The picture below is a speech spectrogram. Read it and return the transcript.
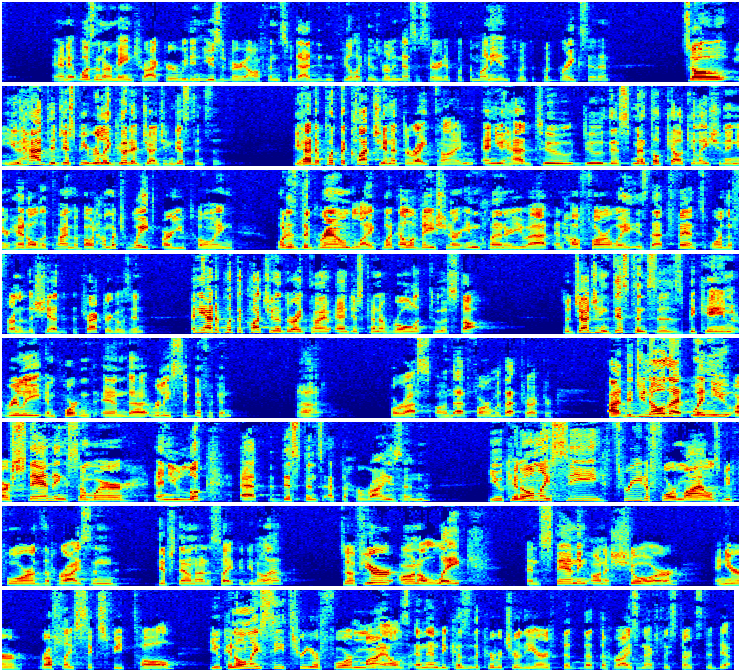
And it wasn't our main tractor. We didn't use it very often, so dad didn't feel like it was really necessary to put the money into it to put brakes in it. So you had to just be really good at judging distances. You had to put the clutch in at the right time, and you had to do this mental calculation in your head all the time about how much weight are you towing, what is the ground like, what elevation or incline are you at, and how far away is that fence or the front of the shed that the tractor goes in. And you had to put the clutch in at the right time and just kind of roll it to a stop. So judging distances became really important and uh, really significant uh, for us on that farm with that tractor. Uh, did you know that when you are standing somewhere and you look at the distance at the horizon, you can only see three to four miles before the horizon dips down out of sight? Did you know that? So if you're on a lake and standing on a shore and you're roughly six feet tall, you can only see three or four miles, and then because of the curvature of the earth, that, that the horizon actually starts to dip.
